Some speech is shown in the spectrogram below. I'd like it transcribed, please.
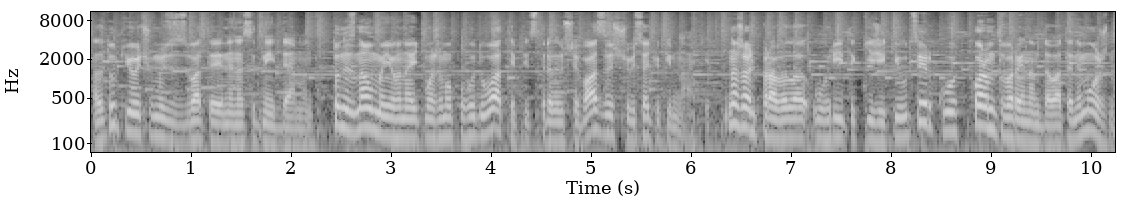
але тут його чомусь звати ненаситний демон. Хто не знав, ми його навіть можемо погодувати, підстреливши вази, що висять у кімнаті. На жаль, правила у грі такі ж, як і у цирку, корм тваринам давати не можна,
